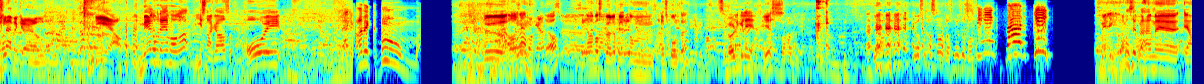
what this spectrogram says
Clever girl. Yeah. Mer om det i morgen. Vi snakkes. Hoi! Panic boom! Du, Adrian, kan jeg bare spørre pent om en skål til? Selvfølgelig. Yes. Singing bad geek. Ja, nå sitter jeg her med Ja,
